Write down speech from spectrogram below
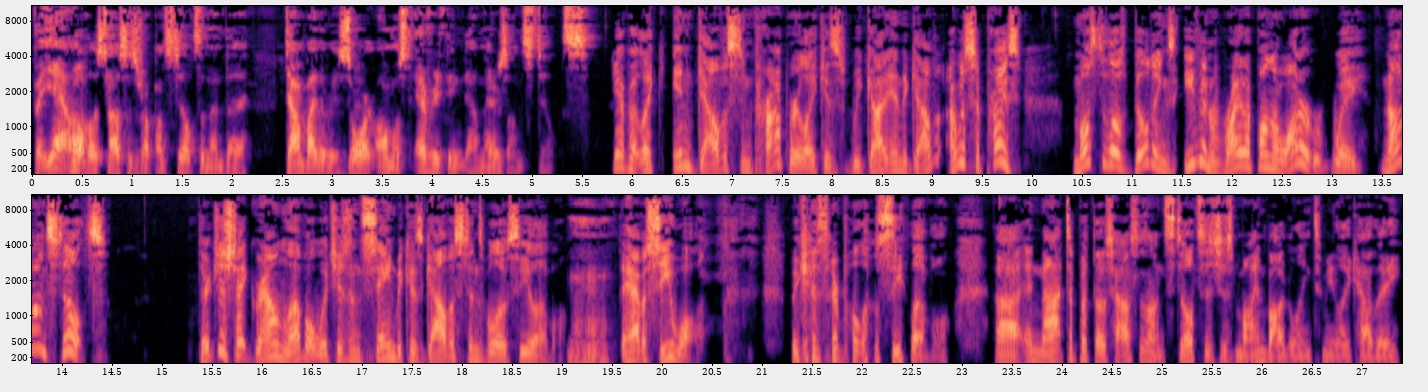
but yeah, all those houses are up on stilts. And then the down by the resort, almost everything down there is on stilts. Yeah, but like in Galveston proper, like as we got into Galveston, I was surprised. Most of those buildings, even right up on the waterway, not on stilts. They're just at ground level, which is insane because Galveston's below sea level. Mm-hmm. they have a seawall because they're below sea level. Uh, and not to put those houses on stilts is just mind boggling to me, like how they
